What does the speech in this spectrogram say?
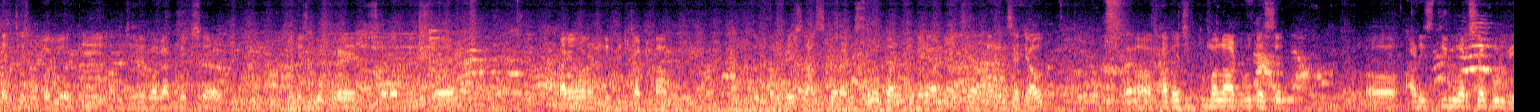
त्यांची सौभाग्य होती आमचे विभागाध्यक्ष मनीष बोकरे शहराध्यक्ष पर्यावरण नितीन जगताप मंगेश रासकर आणि सर्व पदाधिकारी आम्ही आमच्या तयारीसाठी आहोत. कदाचित तुम्हाला आठवत असेल अडीच तीन वर्षापूर्वी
